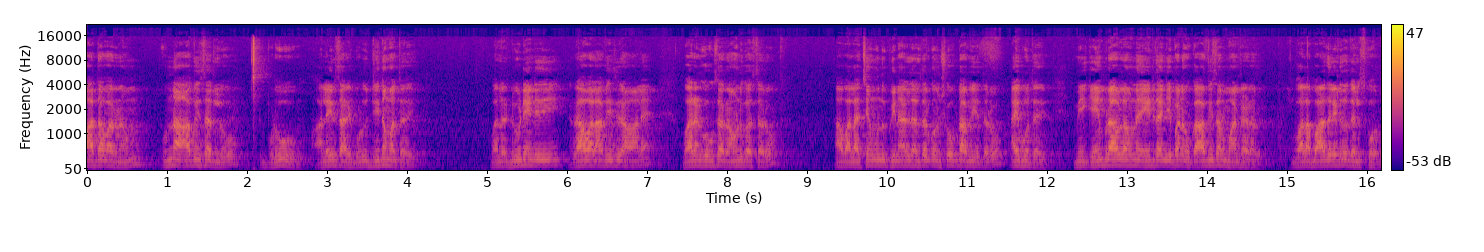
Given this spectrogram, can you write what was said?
వాతావరణం ఉన్న ఆఫీసర్లు ఇప్పుడు అలాగే సార్ ఇప్పుడు జీతం వస్తుంది వాళ్ళ డ్యూటీ ఏంటిది? రావాలి ఆఫీస్కి రావాలి వారానికి ఒకసారి రౌండ్కి వస్తారు. ఆ వాళ్ళు వచ్చే ముందు పినాలు చల్లుతారు కొంచెం షోప్ టాప్ చేస్తారు అయిపోతుంది. మీకు ఏం ప్రాబ్లం ఉన్నది ఏంటిదని చెప్పని ఒక ఆఫీసర్ మాట్లాడారు. వాళ్ళ బాధలు ఏంటో తెలుసుకోరు.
